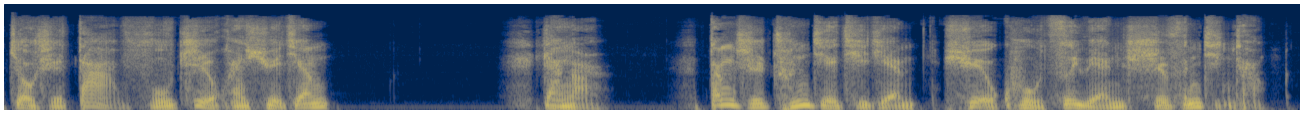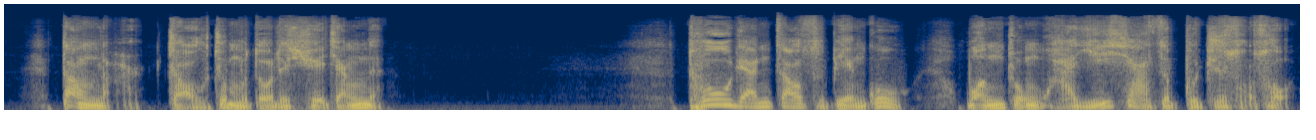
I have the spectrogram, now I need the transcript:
就是大幅置换血浆。然而，当时春节期间血库资源十分紧张，到哪儿找这么多的血浆呢？突然遭此变故，王中华一下子不知所措。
